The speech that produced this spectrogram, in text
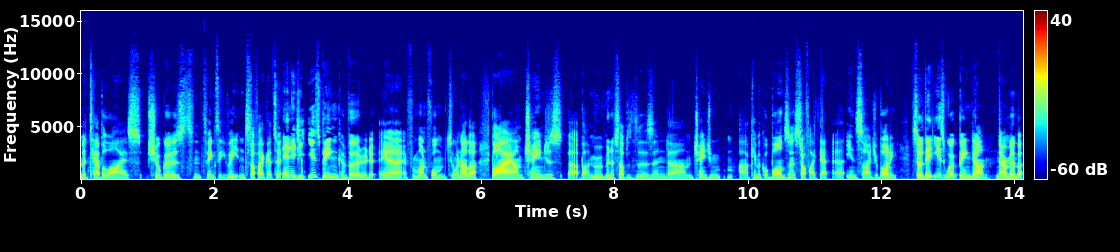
metabolize sugars and things that you've eaten, stuff like that. So energy is being converted uh, from one form to another by um, changes, uh, by movement of substances and um, changing uh, chemical bonds and stuff like that uh, inside your body. So there is work being done. Now remember,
